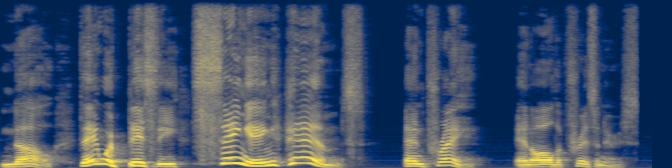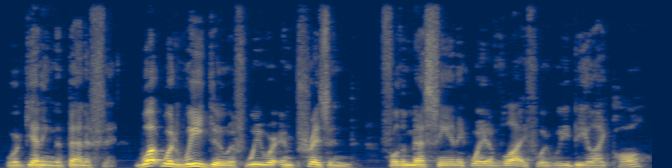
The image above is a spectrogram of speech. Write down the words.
No. They were busy singing hymns and praying, and all the prisoners were getting the benefit. What would we do if we were imprisoned for the messianic way of life? Would we be like Paul?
